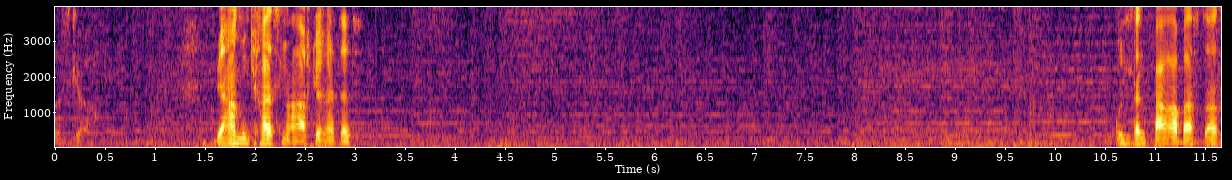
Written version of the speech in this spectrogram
Let's go. Wir haben gerade den Arsch gerettet. Undankbarer Bastard.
